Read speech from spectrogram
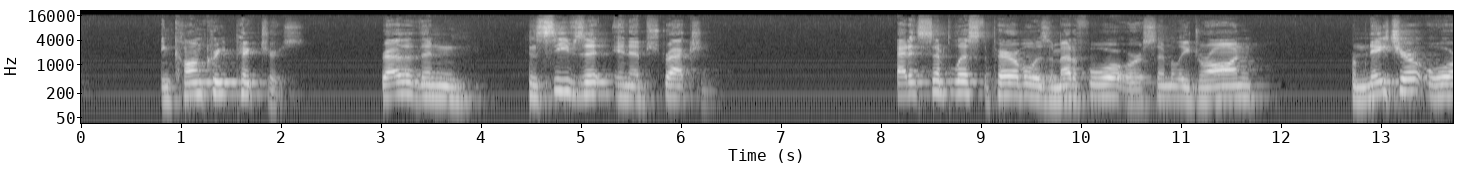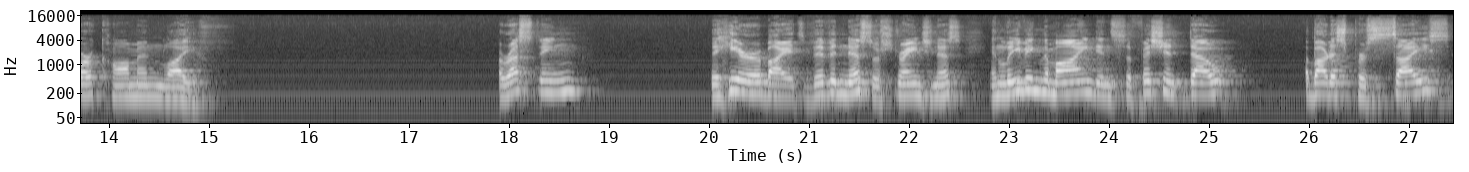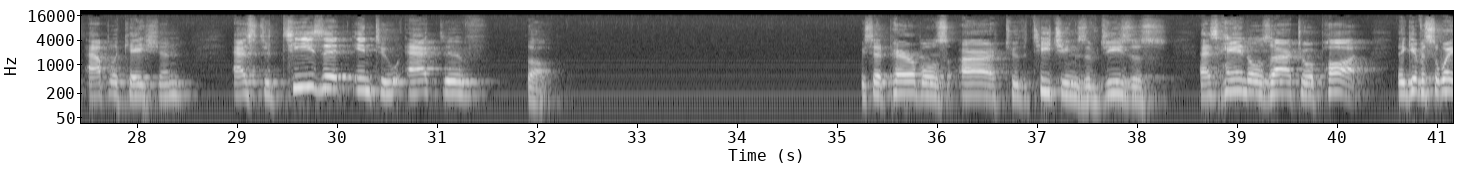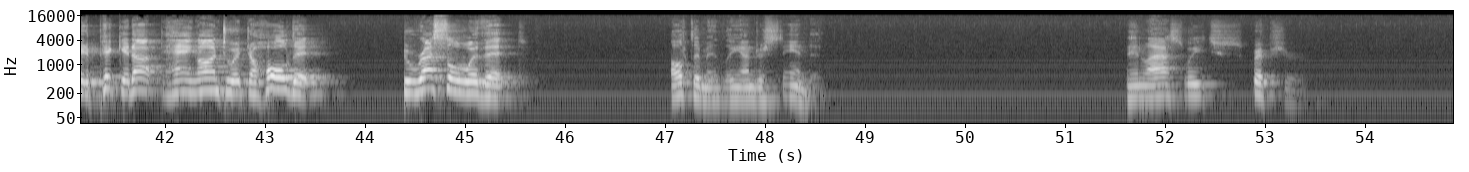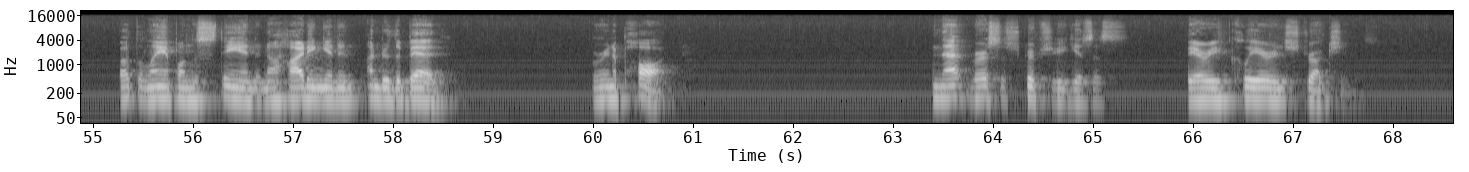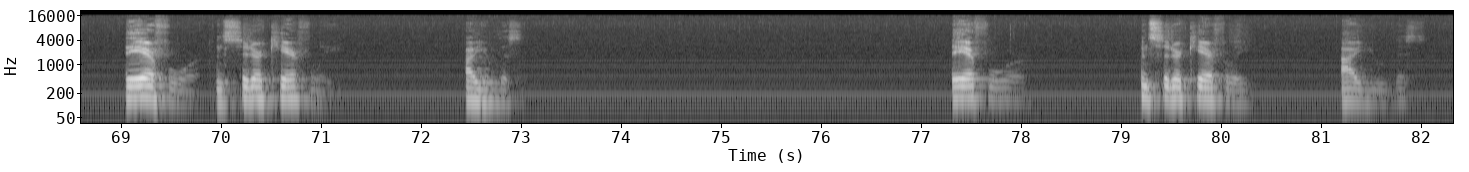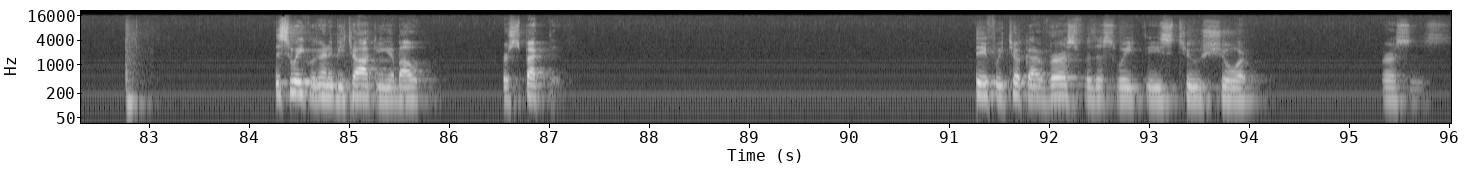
in concrete pictures rather than conceives it in abstraction. At its simplest, the parable is a metaphor or a simile drawn from nature or common life. Arresting the hearer by its vividness or strangeness and leaving the mind in sufficient doubt about its precise application as to tease it into active thought. We said parables are to the teachings of Jesus as handles are to a pot. They give us a way to pick it up, to hang on to it, to hold it, to wrestle with it, ultimately understand it. In last week's scripture, about the lamp on the stand and not hiding it in, under the bed or in a pot. In that verse of Scripture, he gives us very clear instructions. Therefore, consider carefully how you listen. Therefore, consider carefully how you listen. This week, we're going to be talking about perspective. See if we took our verse for this week, these two short verses,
